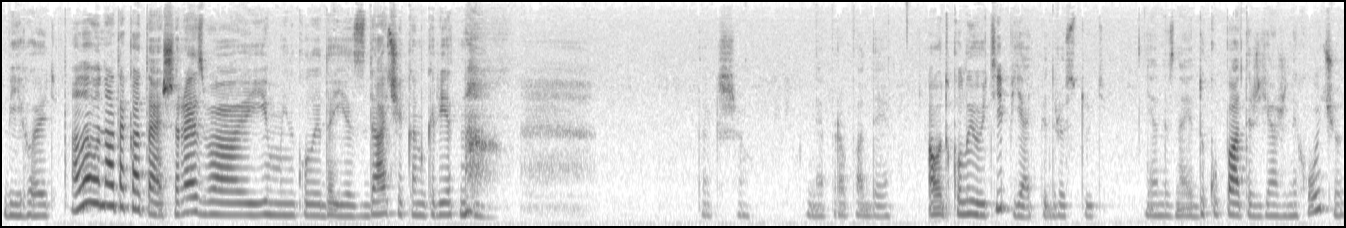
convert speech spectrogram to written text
бігають. Але вона така теж резва, їм інколи дає здачі конкретно. Так що не пропаде. А от коли оті п'ять підростуть, я не знаю, докупати ж я ж не хочу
